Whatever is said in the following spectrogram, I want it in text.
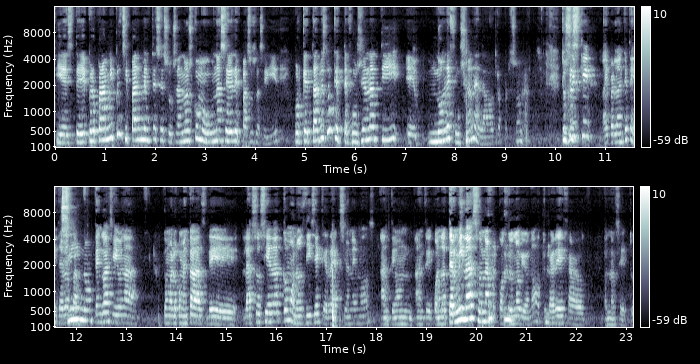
Y este, pero para mí principalmente es eso, o sea, no es como una serie de pasos a seguir, porque tal vez lo que te funciona a ti eh, no le funciona a la otra persona. ¿Tú Entonces, crees que, ay, perdón que te interrumpa, Sí, no. tengo así una, como lo comentabas, de la sociedad como nos dice que reaccionemos ante un, ante cuando terminas una con tu novio, ¿no? O tu pareja, o, o no sé, tu,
